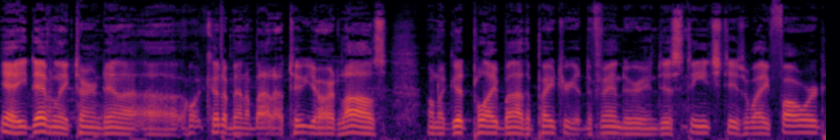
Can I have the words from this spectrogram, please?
Yeah, he definitely turned in a, a what could have been about a two yard loss on a good play by the Patriot defender and just inched his way forward,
